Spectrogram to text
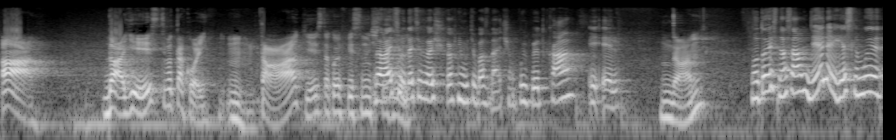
а, да, есть вот такой. Так, есть такой вписанный Давайте вот четырехугольник. эти точки как-нибудь обозначим. Пусть будет К и L. Да. Ну, то есть, на самом деле, если мы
